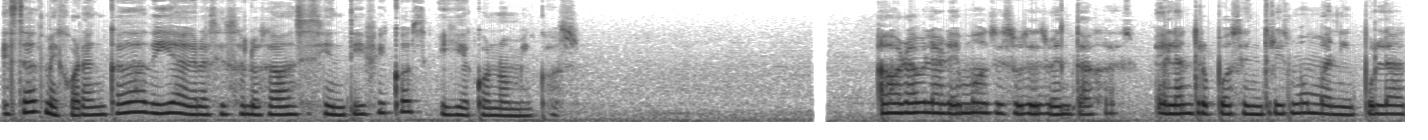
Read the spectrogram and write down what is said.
Estas mejoran cada día gracias a los avances científicos y económicos. Ahora hablaremos de sus desventajas. El antropocentrismo manipula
